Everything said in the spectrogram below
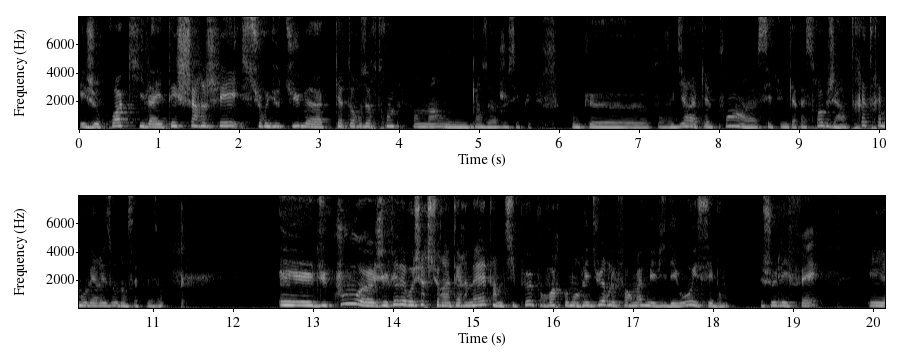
Et je crois qu'il a été chargé sur YouTube à 14h30 le lendemain ou 15h, je sais plus. Donc, euh, pour vous dire à quel point euh, c'est une catastrophe, j'ai un très très mauvais réseau dans cette maison. Et du coup, euh, j'ai fait des recherches sur Internet un petit peu pour voir comment réduire le format de mes vidéos et c'est bon. Je l'ai fait. Et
